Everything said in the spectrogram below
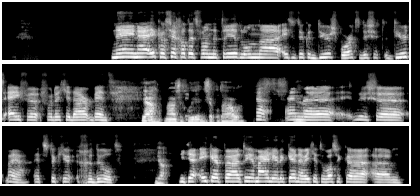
Nee, nee, ik kan zeggen altijd van de triathlon uh, is natuurlijk een duursport. Dus het duurt even voordat je daar bent. Ja, maar is een goede en die is houden. Ja, en ja. Uh, dus uh, nou ja, het stukje geduld. Ja. Weet je, ik heb toen je mij leerde kennen, weet je, toen was ik um,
